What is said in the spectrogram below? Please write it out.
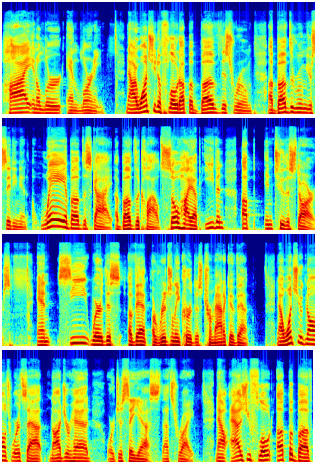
high and alert and learning. Now, I want you to float up above this room, above the room you're sitting in, way above the sky, above the clouds, so high up, even up into the stars, and see where this event originally occurred, this traumatic event. Now, once you acknowledge where it's at, nod your head or just say, Yes, that's right. Now, as you float up above,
